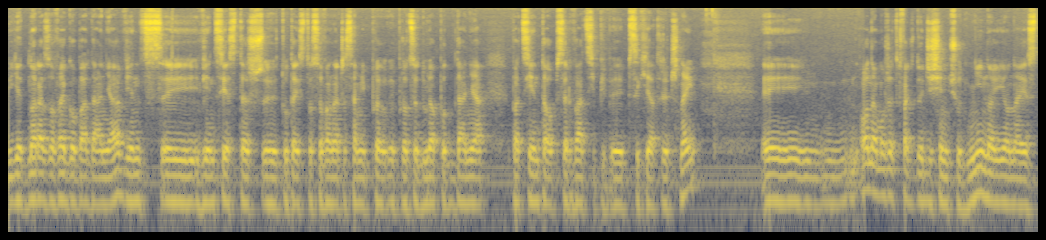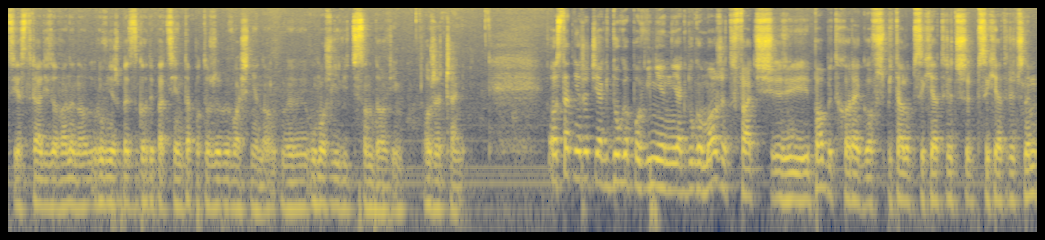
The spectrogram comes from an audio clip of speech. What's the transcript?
jednorazowego badania, więc, y, więc jest też y, tutaj stosowana czasami pro, procedura poddania pacjenta obserwacji psychiatrycznej. Ona może trwać do 10 dni, no i ona jest, jest realizowana no, również bez zgody pacjenta po to, żeby właśnie no, umożliwić sądowi orzeczenie. Ostatnia rzecz, jak długo powinien, jak długo może trwać pobyt chorego w szpitalu psychiatrycz, psychiatrycznym,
